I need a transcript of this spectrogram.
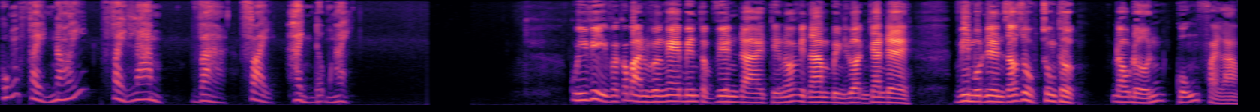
cũng phải nói, phải làm và phải hành động ngay. Quý vị và các bạn vừa nghe biên tập viên Đài Tiếng Nói Việt Nam bình luận nhan đề Vì một nền giáo dục trung thực, đau đớn cũng phải làm.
